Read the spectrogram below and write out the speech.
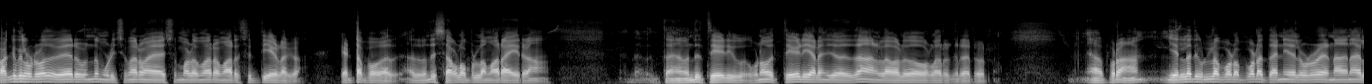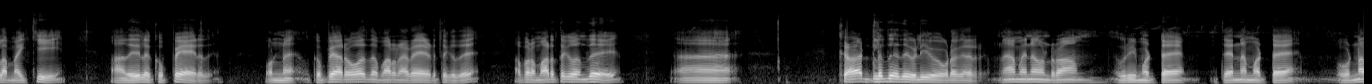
பக்கத்தில் விடுறது வேர் வந்து முடிச்ச மாதிரி சும்மாட மரம் மரம் சுற்றியே கிடக்கும். எட்ட போகாது. அது வந்து செவலப்புள்ள மரம் ஆயிரும். த வந்து தேடி உணவை தேடி அலைஞ்சது தான் நல்லா வலுவாக வளருங்கிறார் அவர். அப்புறம் எல்லாத்தையும் உள்ளே போட போட தண்ணி அதில் விட என்ன ஆகுதுன்னா மக்கி அந்த இதில் குப்பையாயிருது. ஒன்று குப்பையாகிறவோ இந்த மரம் நிறையா எடுத்துக்குது. அப்புறம் மரத்துக்கு வந்து காட்டிலேருந்து இது வெளியே விடுகிறார். நாம் என்ன பண்ணுறோம் உரி மட்டை தென்னை மட்டை ஒன்றா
